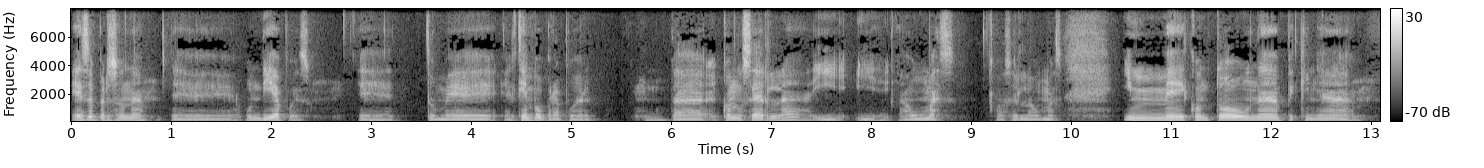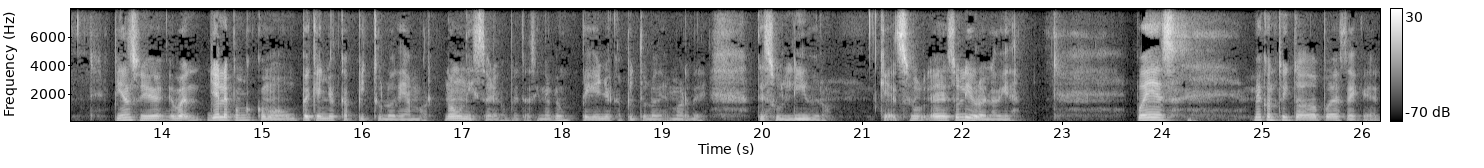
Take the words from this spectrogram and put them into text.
Esa persona, eh, un día pues, eh, tomé el tiempo para poder conocerla y, y aún más, conocerla aún más. Y me contó una pequeña pienso yo, eh, yo le pongo como un pequeño capítulo de amor, no una historia completa, sino que un pequeño capítulo de amor de, de su libro, que es su, su, libro de la vida. Pues me contó y todo, pues, de que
